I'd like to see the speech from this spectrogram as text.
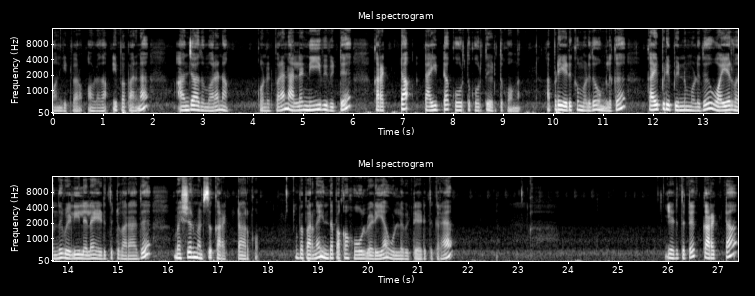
வாங்கிட்டு வரோம். அவ்வளோதான் இப்போ பாருங்கள் அஞ்சாவது முறை நான் கொண்டுட்டு போகிறேன் நல்லா நீவி விட்டு கரெக்டாக டைட்டாக கோர்த்து கோர்த்து எடுத்துக்கோங்க. அப்படி எடுக்கும் பொழுது உங்களுக்கு கைப்பிடி பின்னும் பொழுது ஒயர் வந்து வெளியிலலாம் எடுத்துகிட்டு வராது. மெஷர்மெண்ட்ஸு கரெக்டாக இருக்கும். இப்போ பாருங்கள் இந்த பக்கம் ஹோல் வழியாக உள்ளே விட்டு எடுத்துக்கிறேன். எடுத்துட்டு கரெக்டாக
